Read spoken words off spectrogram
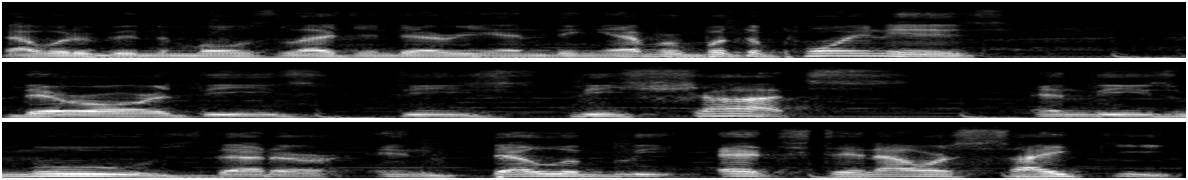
That would have been the most legendary ending ever. But the point is, there are these these these shots and these moves that are indelibly etched in our psyche.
